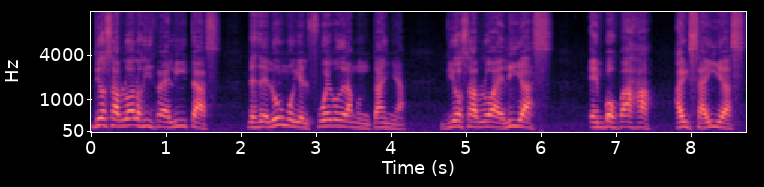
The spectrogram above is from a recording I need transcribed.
Dios habló a los israelitas desde el humo y el fuego de la montaña. Dios habló a Elías en voz baja, a Isaías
